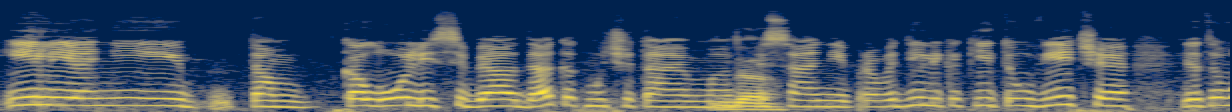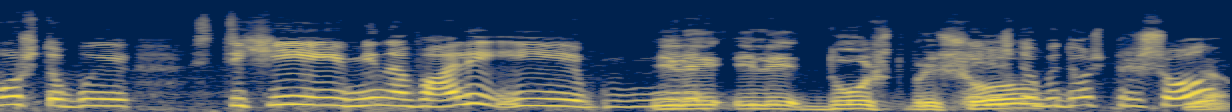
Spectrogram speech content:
или они там кололи себя, да, как мы читаем Да. в Писании, проводили какие-то увечья для того, чтобы стихии миновали и Или, или дождь пришел. или чтобы дождь пришел, Да.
